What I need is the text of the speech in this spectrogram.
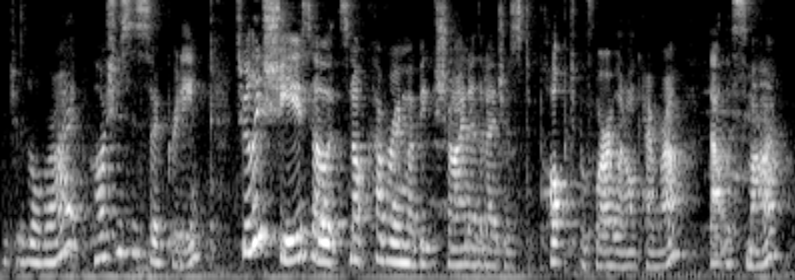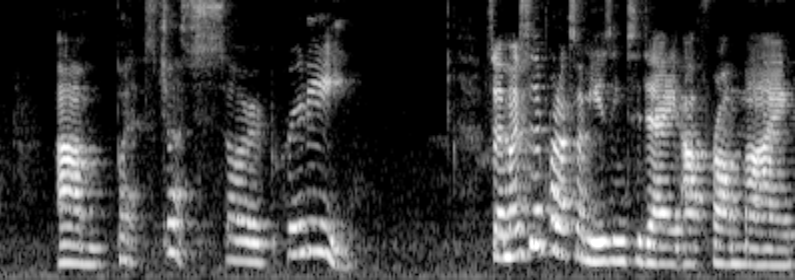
which is all right. Gosh, this is so pretty. It's really sheer, so it's not covering my big shiner that I just popped before I went on camera. That was smart. Um, but it's just so pretty. So most of the products I'm using today are from my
